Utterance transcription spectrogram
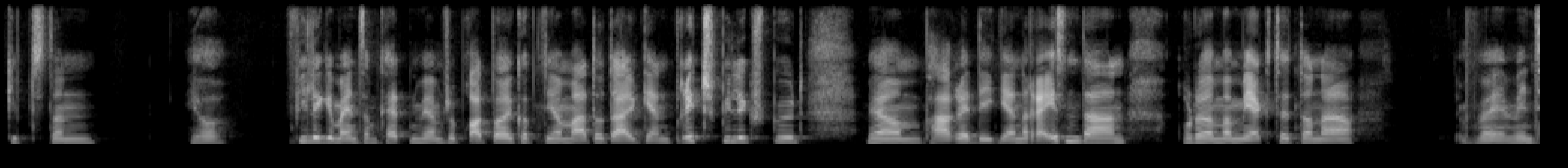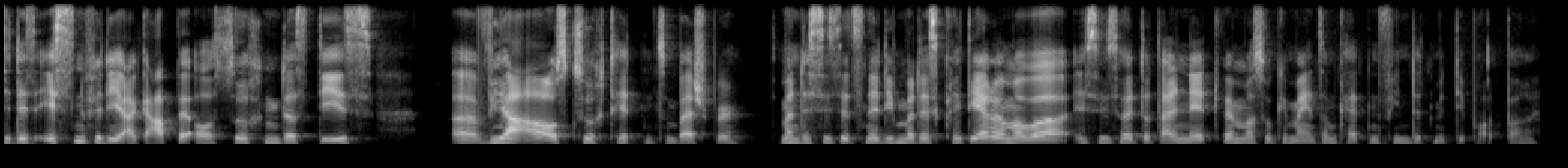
gibt es dann ja viele Gemeinsamkeiten. Wir haben schon Brautpaare gehabt, die haben auch total gern Brettspiele gespielt. Wir haben Paare, die gern reisen dann. Oder man merkt halt dann auch, weil wenn sie das Essen für die Agape aussuchen, dass das äh, wir auch ausgesucht hätten zum Beispiel. Ich meine, das ist jetzt nicht immer das Kriterium, aber es ist halt total nett, wenn man so Gemeinsamkeiten findet mit den Brautpaare.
